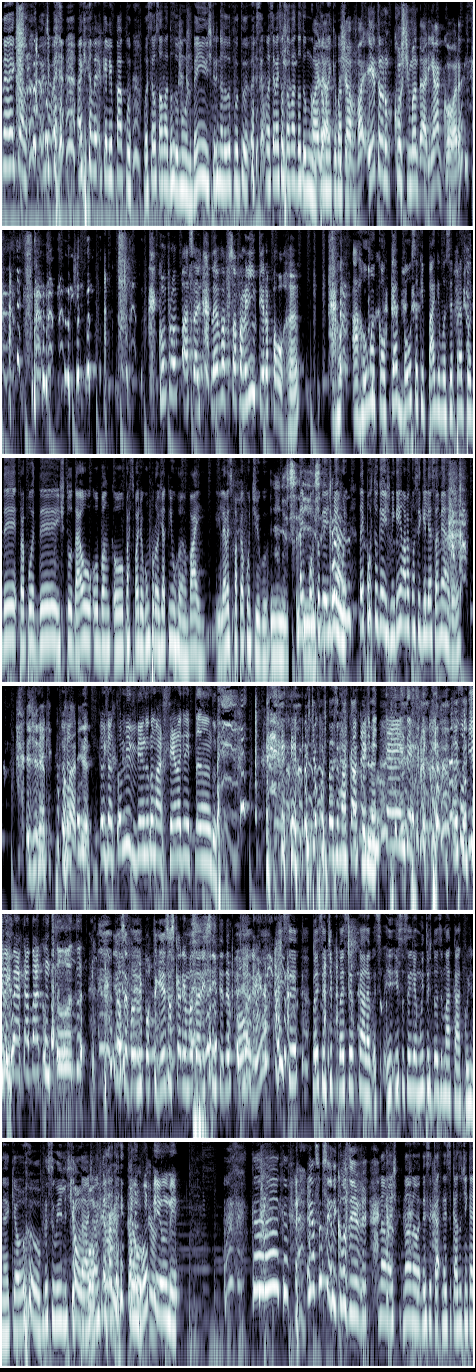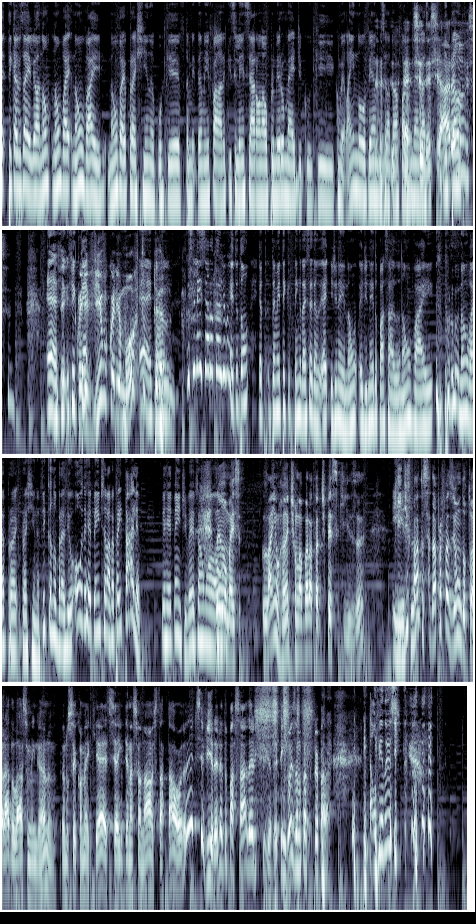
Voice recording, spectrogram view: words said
não é aquela, tipo, aquela- aquele papo, você é o salvador do mundo, bem exterminador do futuro. Você, você vai ser o salvador do mundo. Toma Olha, aqui o papel. já vai, entra no curso de mandarim agora. Compra uma passagem, leva a sua família inteira pra Wuhan. Arru- Arruma qualquer bolsa que pague você pra poder, pra poder estudar ou, ou, ban- ou participar de algum projeto em Wuhan. Vai. E leva esse papel contigo. Isso, Tá em isso. português Cara, mesmo? Tá em português. Ninguém lá vai conseguir ler essa merda. Ednei, o que, que eu Eu já, tô falaria? me, eu já tô me vendo numa cela gritando. tipo os 12 macacos, Vocês né? me entendem? Esse o é vírus tipo- vai acabar com tudo. E você falando em português os caras em mandarim sem entender porra nenhuma. Vai ser, vai ser tipo, vai ser, cara, isso seria muito os 12 macacos, né? Que é o, o Bruce Willis que, Que é um tá bom já- filme. É um bom filme. filme. Caraca! E essa cena, inclusive. Não, mas não, não, nesse, nesse caso tinha que, tem que avisar ele, ó, não, não vai, não vai, não vai pra China, porque também, também falaram que silenciaram lá o primeiro médico que é, lá em novembro, sei lá, tava falando É, do negócio. silenciaram Então, é, fica, com ele vivo, com ele morto. É, então. Silenciaram o cara de algum jeito. Então, eu também tenho que, tenho que dar isso aí dentro. É, Ednei, não, Ednei do passado, não vai pro, não vai pra, pra China. Fica no Brasil. Ou, de repente, sei lá, vai pra Itália. De repente, vai precisar arrumar... Não, mas lá em Wuhan tinha um laboratório de pesquisa. Que de fato você dá pra fazer um doutorado lá, se eu não me engano. Eu não sei como é que é, se é internacional, estatal. Ele se vira, ele é do passado, é ele que se vira. Ele tem dois anos pra se preparar. Tá ouvindo isso?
